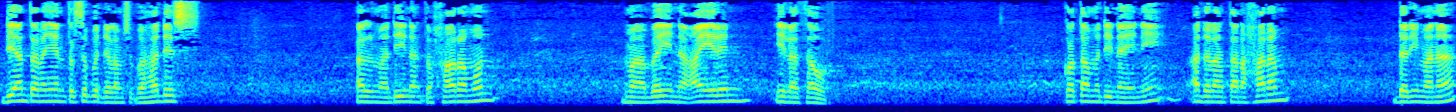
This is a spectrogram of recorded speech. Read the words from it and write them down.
Di antaranya yang tersebut dalam sebuah hadis Al-Madinah tu haramun Ma baina airin ila thawr. Kota Madinah ini adalah tanah haram dari mana?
